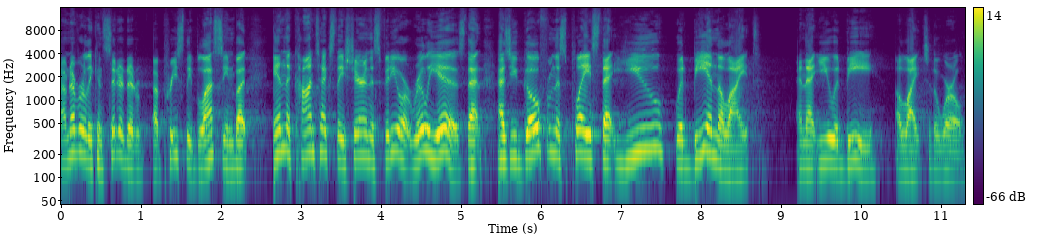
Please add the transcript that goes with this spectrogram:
I've never really considered it a priestly blessing, but in the context they share in this video, it really is that as you go from this place, that you would be in the light and that you would be a light to the world.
